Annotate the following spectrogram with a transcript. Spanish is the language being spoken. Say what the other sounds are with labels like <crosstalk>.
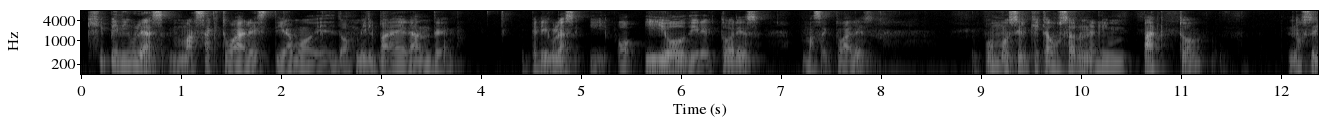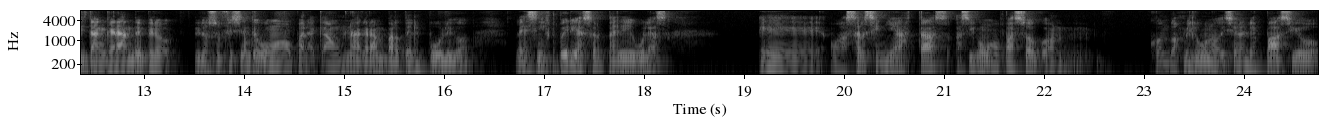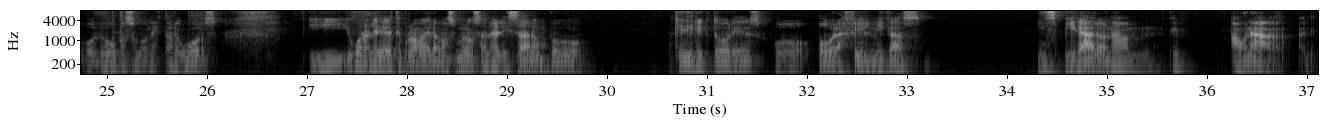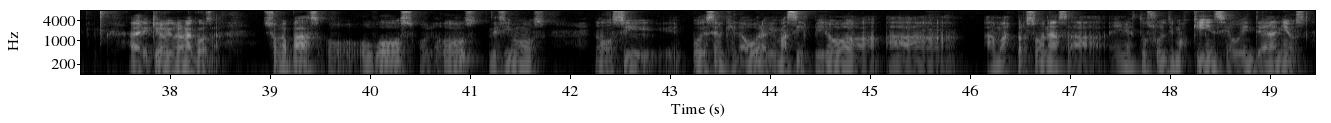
qué películas más actuales, digamos, del 2000 para adelante, películas y o, y o directores más actuales, podemos decir que causaron el impacto, no sé si tan grande, pero lo suficiente como para que a una gran parte del público les inspire a hacer películas eh, o a ser cineastas, así como pasó con, con 2001 Odisea en el Espacio o luego pasó con Star Wars. Y, bueno, la idea de este programa era más o menos analizar un poco qué directores o obras fílmicas inspiraron a, a una... A ver, quiero aclarar una cosa yo capaz, o, vos, o los dos, decimos, no, sí, eh, puede ser que la obra que más inspiró a, más personas en estos últimos 15 o 20 años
